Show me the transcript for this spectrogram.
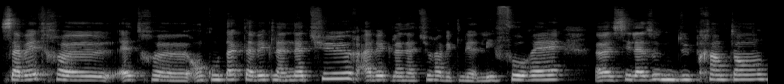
ça va être euh, être euh, en contact avec la nature, avec la nature, avec les, forêts. Euh, c'est la zone du printemps.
